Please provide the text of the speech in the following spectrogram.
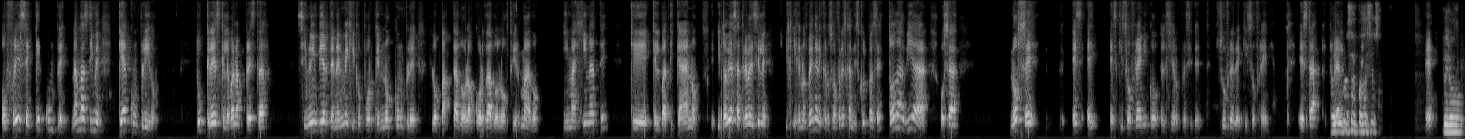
Ofrece, ¿qué cumple? Nada más dime, ¿qué ha cumplido? ¿Tú crees que le van a prestar si no invierten en México porque no cumple lo pactado, lo acordado, lo firmado, imagínate que, el Vaticano, y todavía se atreve a decirle, y, que nos vengan y que nos ofrezcan disculpas, ¿eh? Todavía, o sea, no sé, es eh, esquizofrénico el señor presidente, sufre de esquizofrenia. Está realmente... ¿Eh? Pero,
